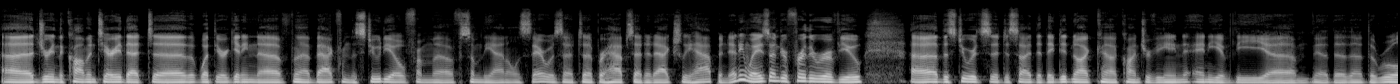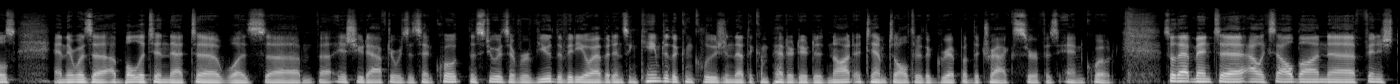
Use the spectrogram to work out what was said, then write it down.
during the commentary that what they were getting back back from the studio from uh, some of the analysts there was that uh, perhaps that had actually happened. Anyways, under further review, uh, the stewards uh, decided that they did not uh, contravene any of the, um, the, the, the rules, and there was a, a bulletin that was um, issued afterwards that said, "quote The stewards have reviewed the video evidence and came to the conclusion that the competitor did not attempt to alter the grip of the track's surface." End quote. So that meant Alex Albon finished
